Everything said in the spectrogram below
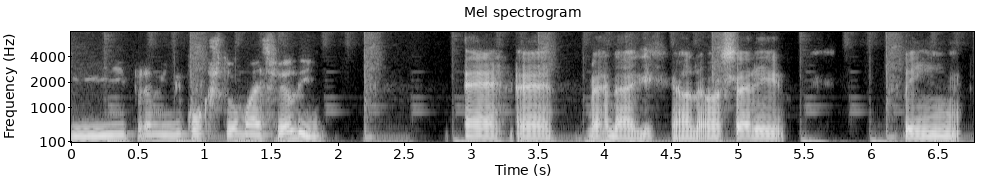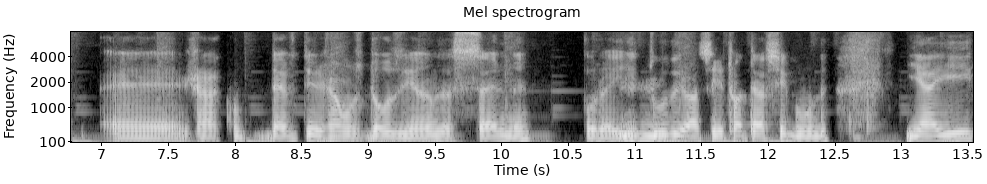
E para mim me conquistou mais foi ali. É, é, verdade. É uma série bem. É, já deve ter já uns 12 anos essa série, né? Por aí uhum. tudo. Eu assisto até a segunda. E aí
